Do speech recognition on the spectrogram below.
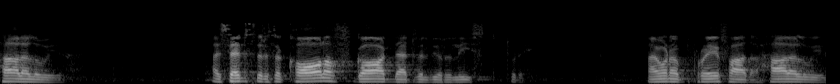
Hallelujah. I sense there is a call of God that will be released. I want to pray, Father, hallelujah.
